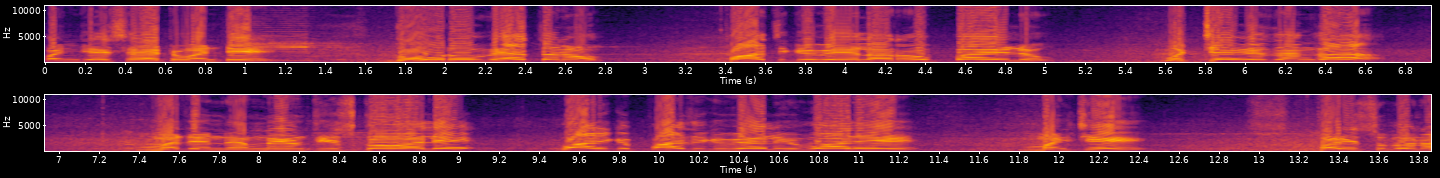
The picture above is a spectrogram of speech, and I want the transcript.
పనిచేసేటువంటి గౌరవ వేతనం పాతిక వేల రూపాయలు వచ్చే విధంగా మరి నిర్ణయం తీసుకోవాలి. వారికి పాతిక వేలు ఇవ్వాలి. మంచి పరిశుభ్రన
